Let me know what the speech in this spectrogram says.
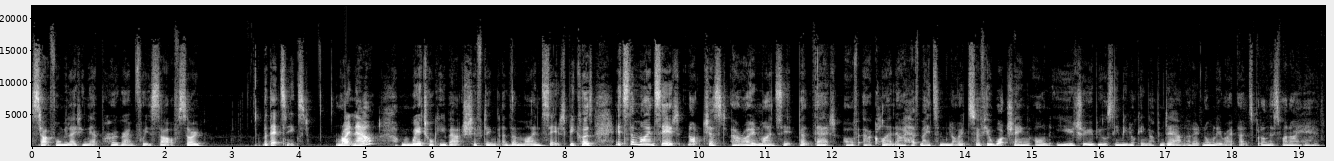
start formulating that program for yourself. So but that's next. Right now, we're talking about shifting the mindset because it's the mindset, not just our own mindset, but that of our client. Now, I have made some notes. So if you're watching on YouTube, you'll see me looking up and down. I don't normally write notes, but on this one I have.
